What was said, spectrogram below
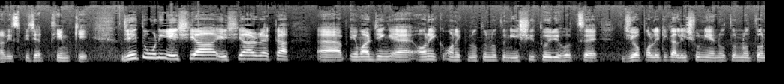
ওনার স্পিচের থিম কি। যেহেতু উনি এশিয়া, এশিয়ার একটা এমার্জিং অনেক অনেক নতুন নতুন ইস্যু তৈরি হচ্ছে জিও পলিটিক্যাল ইস্যু নিয়ে নতুন নতুন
